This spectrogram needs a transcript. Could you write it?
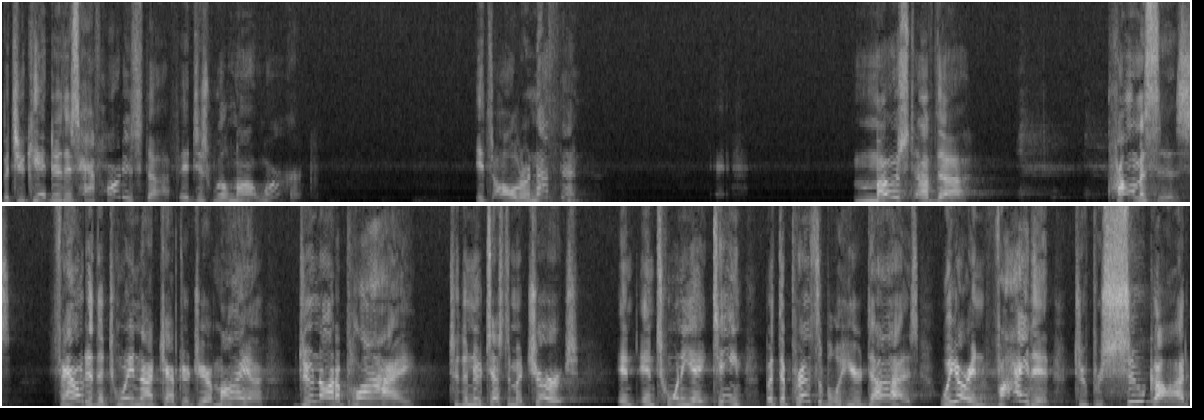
But you can't do this half hearted stuff, it just will not work. It's all or nothing. Most of the promises found in the 29th chapter of Jeremiah do not apply to the New Testament church in, in 2018. But the principle here does. We are invited to pursue God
